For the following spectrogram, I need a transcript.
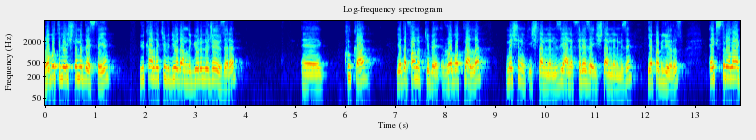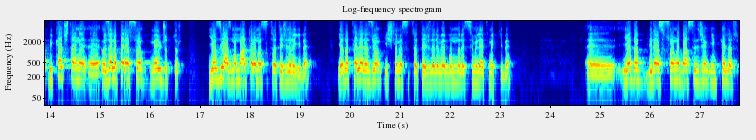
Robot ile işleme desteği yukarıdaki videodan da görüleceği üzere e, KUKA ya da Fanuc gibi robotlarla machining işlemlerimizi yani freze işlemlerimizi yapabiliyoruz. Ekstra olarak birkaç tane e, özel operasyon mevcuttur. Yazı yazma markalama stratejileri gibi ya da telerezyon işleme stratejileri ve bunları simüle etmek gibi. E, ya da biraz sonra bahsedeceğim impeller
